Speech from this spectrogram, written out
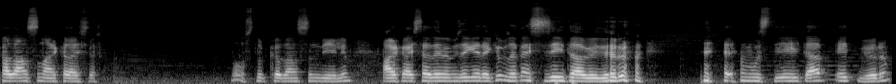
kazansın arkadaşlar. Dostluk kazansın diyelim. Arkadaşlar dememize gerek yok. Zaten size hitap ediyorum. Musti'ye hitap etmiyorum.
